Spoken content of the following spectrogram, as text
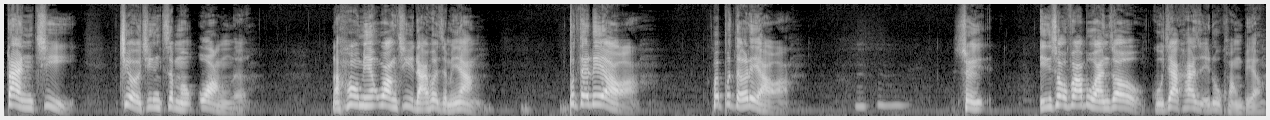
淡季就已经这么旺了，那后面旺季来会怎么样？不得了啊，会不得了啊，所以营收发布完之后，股价开始一路狂飙，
